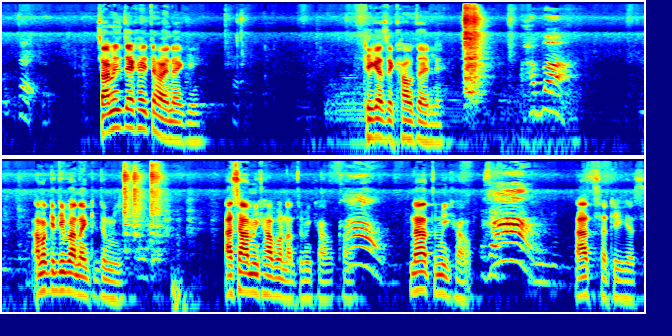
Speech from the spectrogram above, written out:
কোথায় চামিচ দিয়ে খাইতে হয় নাকি? ঠিক আছে খাও তাইলে। আমাকে দিবা নাকি তুমি? আচ্ছা আমি খাব না তুমি খাও খাও। না তুমি খাও। আচ্ছা ঠিক আছে।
